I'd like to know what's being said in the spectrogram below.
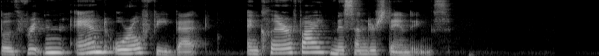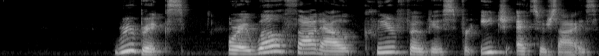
both written and oral feedback and clarify misunderstandings. Rubrics, or a well thought out, clear focus for each exercise,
